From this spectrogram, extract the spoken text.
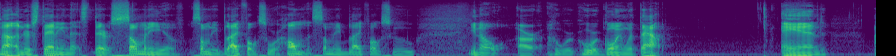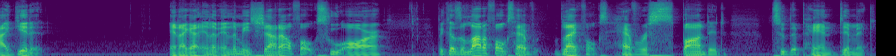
Not understanding that there are so many of so many black folks who are homeless, so many black folks who you know, are who are who are going without. And I get it. And I got and, and let me shout out folks who are because a lot of folks have black folks have responded to the pandemic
